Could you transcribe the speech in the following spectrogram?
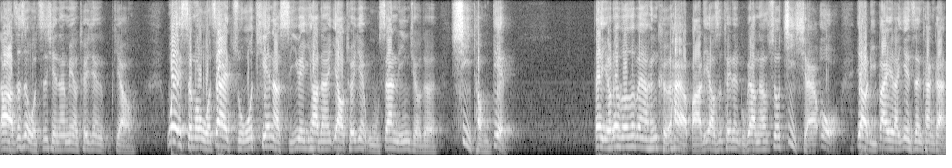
啊，这是我之前呢没有推荐的股票。为什么我在昨天呢十一月一号呢要推荐五三零九的系统店？哎，有的投资朋友很可爱啊，把李老师推荐股票呢说记起来哦，要礼拜一来验证看看，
